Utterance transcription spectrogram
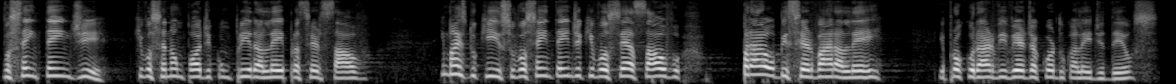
Você entende que você não pode cumprir a lei para ser salvo? E mais do que isso, você entende que você é salvo para observar a lei? E procurar viver de acordo com a lei de Deus.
